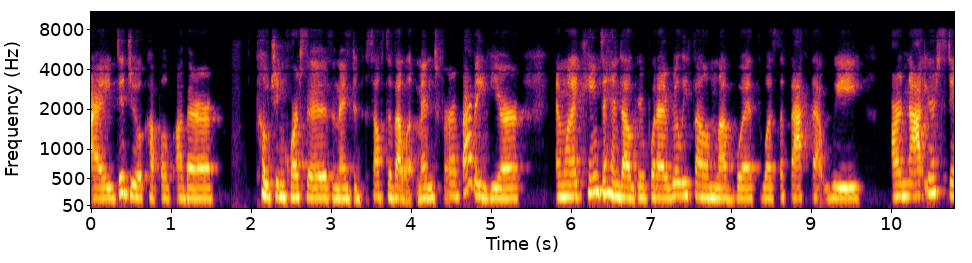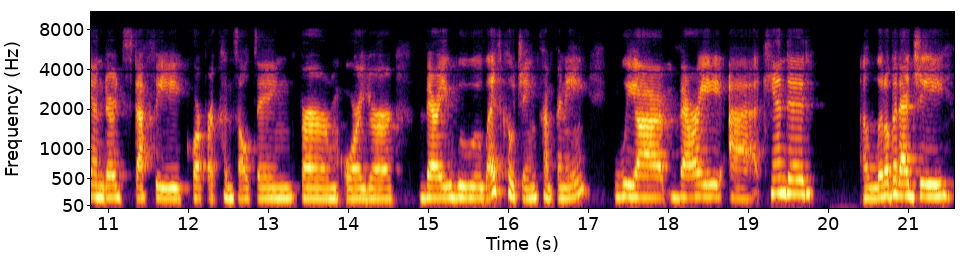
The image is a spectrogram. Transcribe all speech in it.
I did do a couple of other coaching courses and I did self development for about a year. And when I came to Handel Group, what I really fell in love with was the fact that we are not your standard stuffy corporate consulting firm or your very woo woo life coaching company. We are very uh, candid, a little bit edgy,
